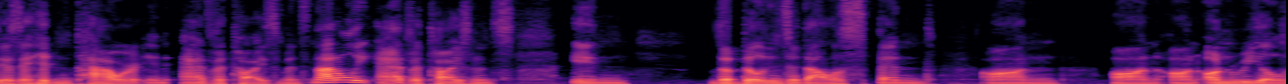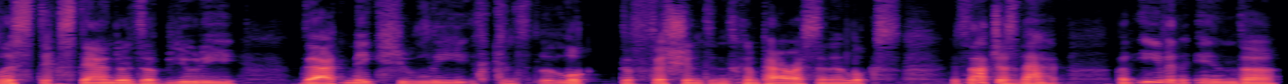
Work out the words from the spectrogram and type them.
there's a hidden power in advertisements. Not only advertisements in the billions of dollars spent on on on unrealistic standards of beauty that makes you look deficient in comparison and looks it's not just that but even in the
